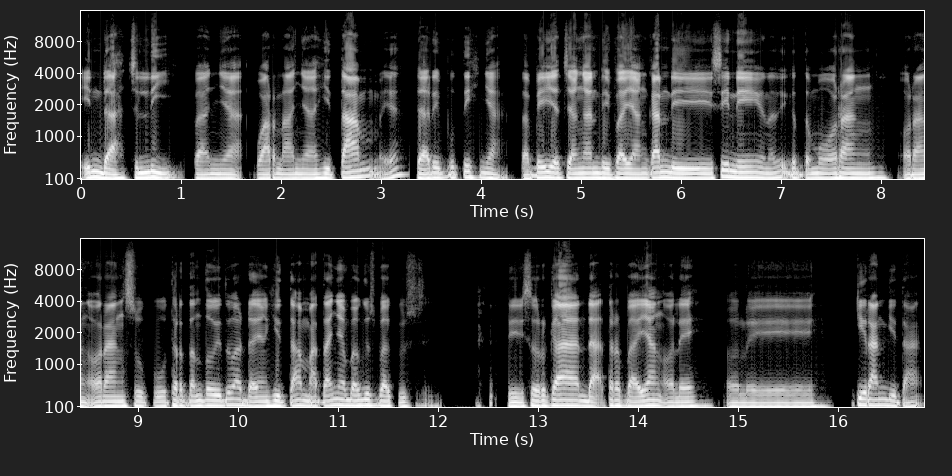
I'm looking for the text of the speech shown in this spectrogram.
indah, jeli, banyak warnanya hitam ya dari putihnya. Tapi ya jangan dibayangkan di sini nanti ketemu orang orang-orang suku tertentu itu ada yang hitam, matanya bagus-bagus. Di surga tidak terbayang oleh oleh pikiran kita,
